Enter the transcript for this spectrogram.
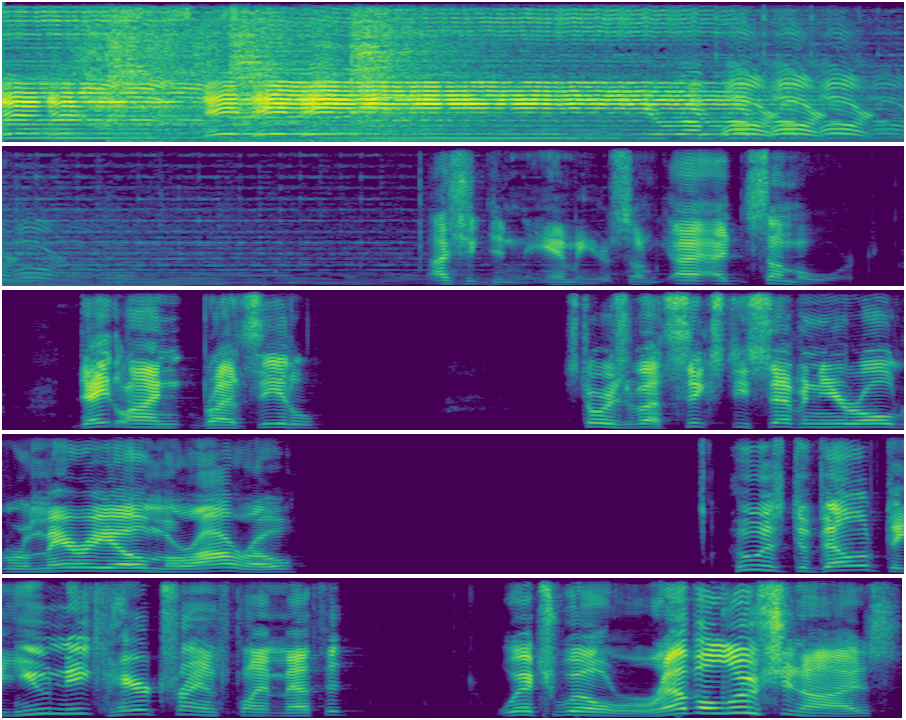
News Daily Report. I should get an Emmy or some I, I, some award. Dateline Brazil. Stories about 67-year-old Romario Moraro, who has developed a unique hair transplant method which will revolutionize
